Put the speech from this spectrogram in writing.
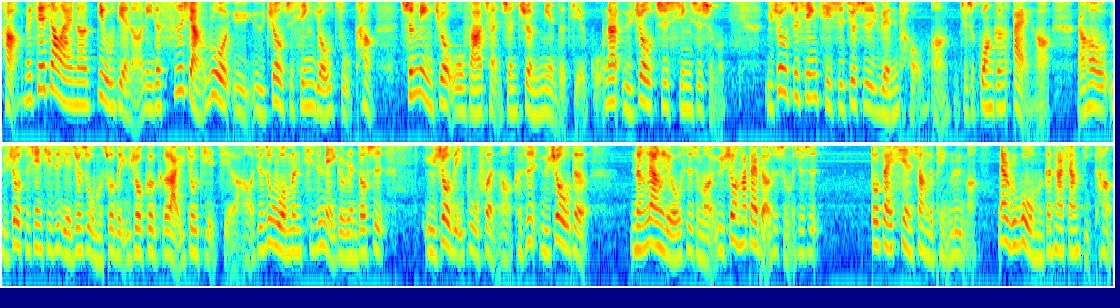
好，那接下来呢？第五点呢、你的思想若与宇宙之心有阻抗，生命就无法产生正面的结果。那宇宙之心是什么？宇宙之心其实就是源头啊，就是光跟爱啊。然后宇宙之心其实也就是我们说的宇宙哥哥啦，宇宙姐姐啦啊。就是我们其实每个人都是宇宙的一部分啊。可是宇宙的能量流是什么？宇宙它代表是什么？就是都在线上的频率嘛。那如果我们跟它相抵抗，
